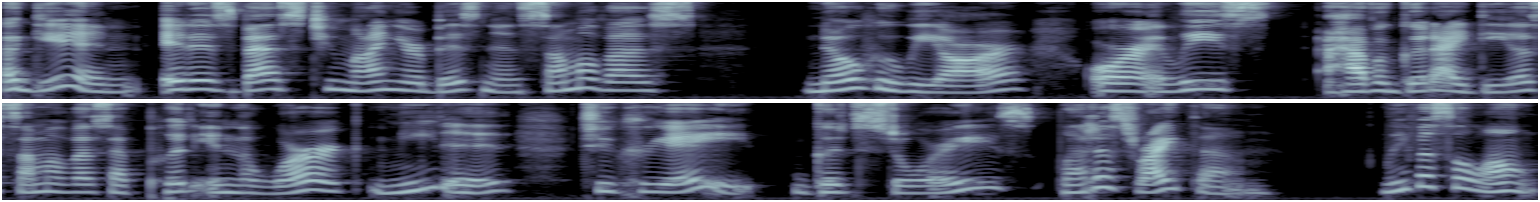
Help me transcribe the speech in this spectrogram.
again, it is best to mind your business. Some of us know who we are or at least have a good idea. Some of us have put in the work needed to create good stories. Let us write them leave us alone.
